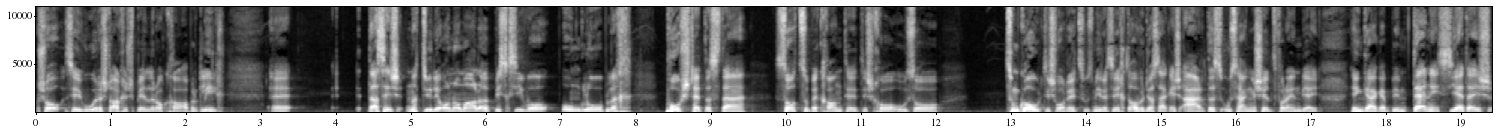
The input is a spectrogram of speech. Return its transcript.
schon, sie Huren starke Spieler auch gehabt, aber gleich. Äh, das ist natürlich auch nochmal etwas gewesen, wo unglaublich gepusht hat, dass der so zur Bekanntheit ist gekommen und so zum Gold ist worden, jetzt aus meiner Sicht auch, würde ich sagen, ist er das Aushängeschild von NBA. Hingegen beim Tennis, jeder ist,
